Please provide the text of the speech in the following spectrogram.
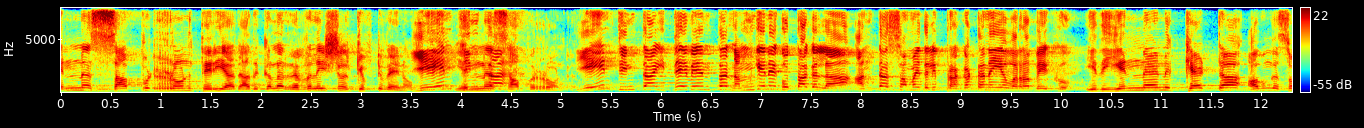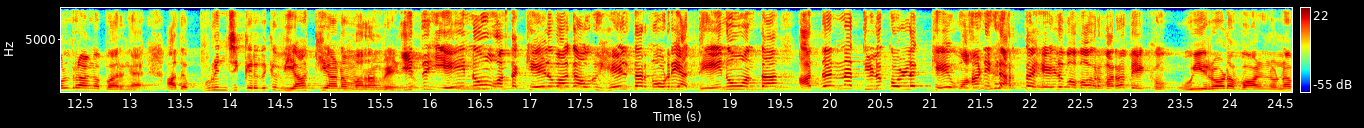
என்ன சாப்பிடுறோம்னு தெரியாது அதுக்கெல்லாம் ரெவலேஷனல் gift வேணும் ಏನ್ என்ன ತಿಂತಾ- சாப்பிடுறோம் ಏನ್ ತಿಂತಾ ಇದ್ದೇವೆ ಅಂತ ನಮ್ಗೇನೆ ಗೊತ್ತಾಗಲ್ಲ ಅಂತ ಸಮಯದಲ್ಲಿ ಪ್ರಕಟಣೆಯ ಬರಬೇಕು இது என்னன்னு கேட்டா அவங்க சொல்றாங்க பாருங்க அதை புரிஞ்சுக்கிறதுக்கு வியாக்கியானம் வரம் வேண்டும் ಇದು ಏನು ಅಂತ ಕೇಳುವಾಗ ಅವ್ರು ಹೇಳ್ತಾರೆ ನೋಡ್ರಿ ಅದೇನು ಅಂತ ಅದನ್ನ ತಿಳ್ಕೊಳ್ಳಕ್ಕೆ ವಾಣಿಗಳ ಅರ್ಥ ಹೇಳುವವರು ಬರಬೇಕು உயிரோட வாழணும்னா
